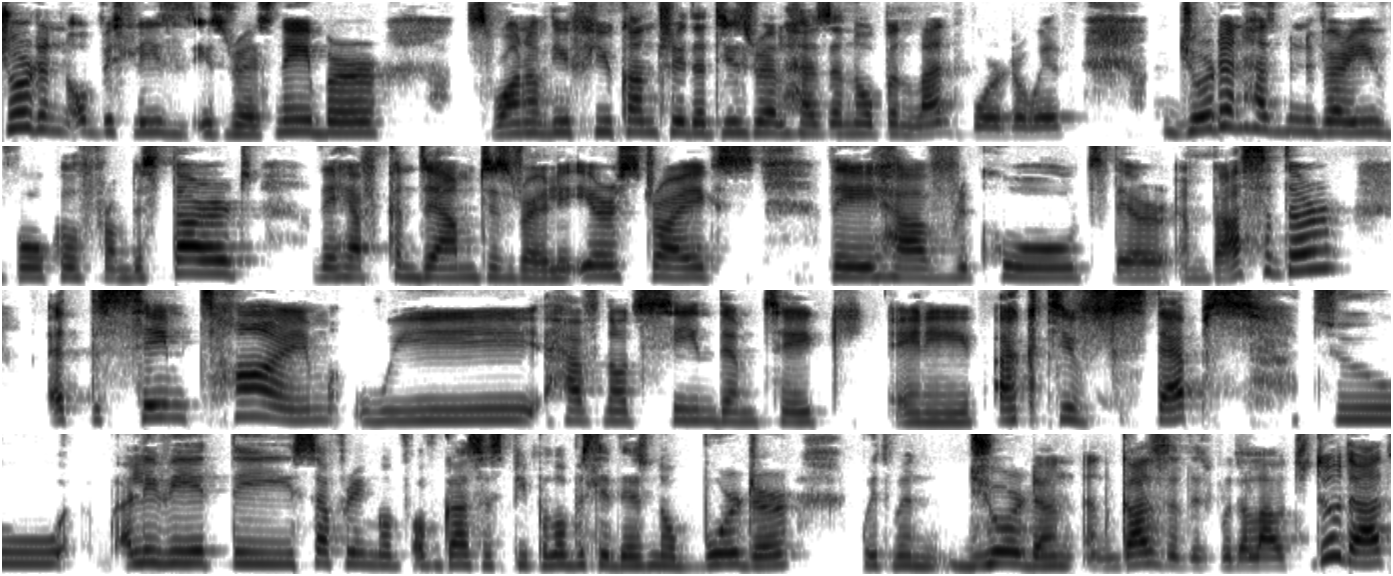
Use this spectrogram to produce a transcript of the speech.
Jordan obviously is Israel's neighbor. It's one of the few countries that Israel has an open land border with. Jordan has been very vocal from the start. They have condemned Israeli airstrikes. They have recalled their ambassador at the same time, we have not seen them take any active steps to alleviate the suffering of, of Gaza's people. Obviously, there's no border between Jordan and Gaza that would allow to do that.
